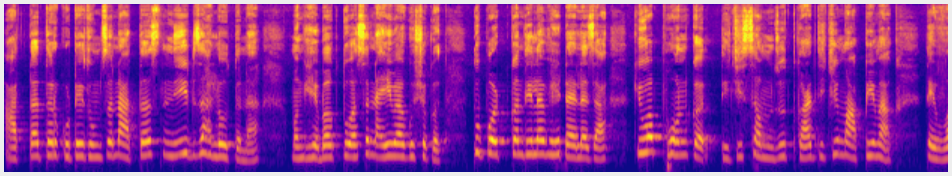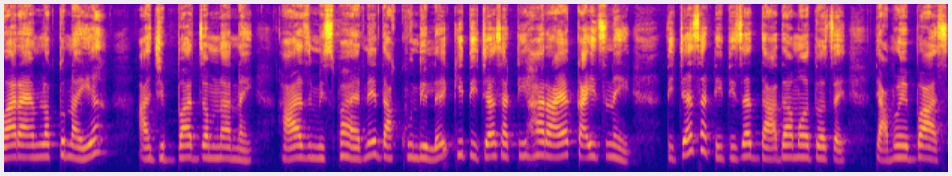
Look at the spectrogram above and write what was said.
आत्ता तर कुठे तुमचं नातंच नीट झालं होतं ना? मग हे बघ तू असं नाही वागू शकत. तू पटकन तिला भेटायला जा किंवा फोन कर तिची समजूत काढ तिची माफी माग. तेव्हा रायम लागतो नाही हा अजिबात जमणार नाही. आज मिस फायरने दाखवून दिलंय की तिच्यासाठी हा राया काहीच नाही. तिच्यासाठी तिचा दादा महत्त्वाचा आहे. त्यामुळे बास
